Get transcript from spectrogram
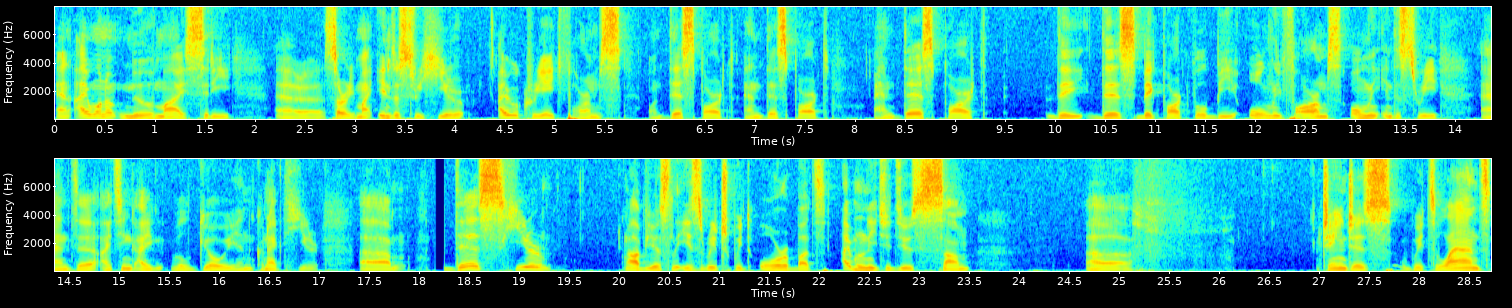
And I want to move my city uh, sorry my industry here. I will create farms on this part and this part and this part the this big part will be only farms only industry and uh, I think I will go and connect here. Um, this here obviously is rich with ore but I will need to do some uh, changes with land.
